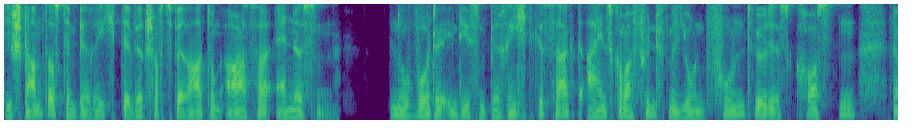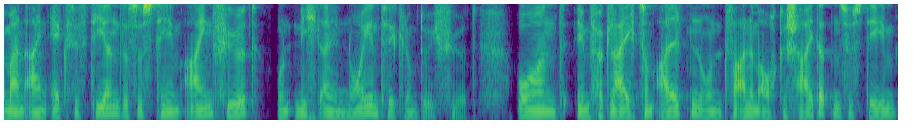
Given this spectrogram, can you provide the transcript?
die stammt aus dem Bericht der Wirtschaftsberatung Arthur Anderson. Nur wurde in diesem Bericht gesagt, 1,5 Millionen Pfund würde es kosten, wenn man ein existierendes System einführt und nicht eine Neuentwicklung durchführt. Und im Vergleich zum alten und vor allem auch gescheiterten System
